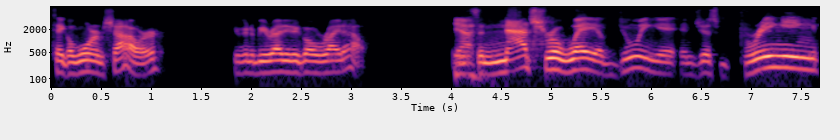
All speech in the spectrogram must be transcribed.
take a warm shower, you're going to be ready to go right out. Yeah. It's a natural way of doing it and just bringing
